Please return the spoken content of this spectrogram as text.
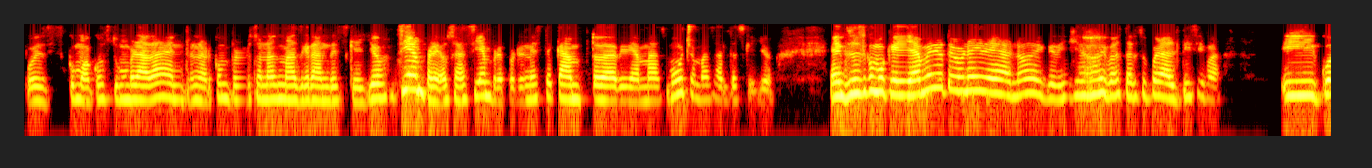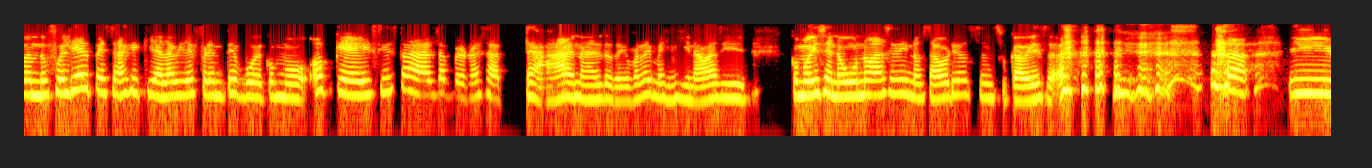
pues como acostumbrada a entrenar con personas más grandes que yo, siempre, o sea, siempre, pero en este camp todavía más, mucho más altas que yo. Entonces como que ya medio tengo una idea, ¿no? De que dije, ay, va a estar súper altísima. Y cuando fue el día del pesaje que ya la vi de frente, fue como, ok, sí está alta, pero no está tan alta, o sea, yo me la imaginaba así, como dicen, ¿no? uno hace dinosaurios en su cabeza. y,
